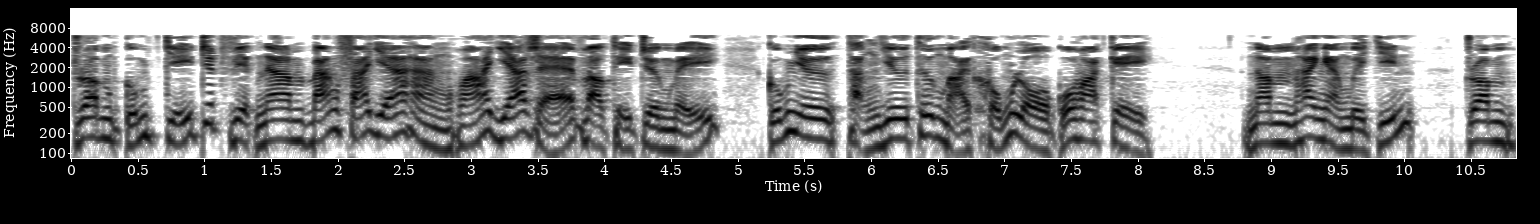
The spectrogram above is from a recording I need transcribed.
Trump cũng chỉ trích Việt Nam bán phá giá hàng hóa giá rẻ vào thị trường Mỹ, cũng như thặng dư thương mại khổng lồ của Hoa Kỳ. Năm 2019, Trump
